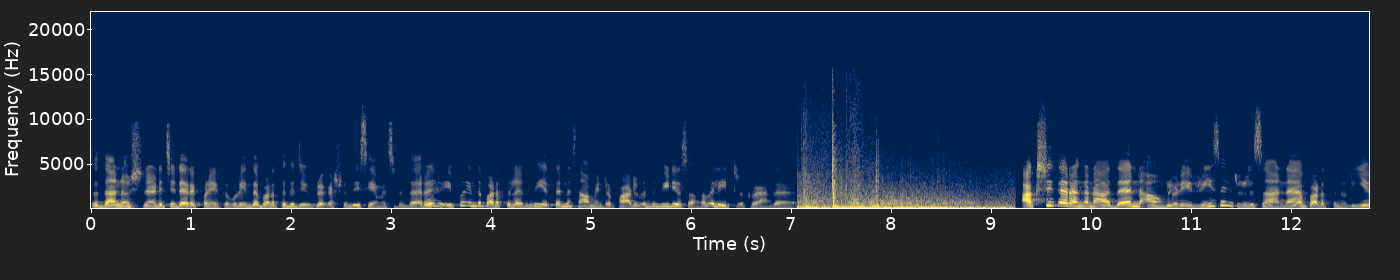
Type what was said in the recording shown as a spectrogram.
ஸோ தனுஷ் நடிச்சு டைரக்ட் பண்ணியிருக்கக்கூடிய இந்த படத்துக்கு ஜிவி பிரகாஷ் வந்து இசையமைச்சிருந்தாரு. இப்போ இந்த படத்துல இருந்து எத்தனை சாமின்ற பாடல் வந்து வீடியோ சாங்கை வெளியிட்டிருக்கிறாங்க. அக்ஷிதா ரங்கநாதன் அவங்களுடைய ரீசெண்ட் ரிலீஸ் ஆன படத்தினுடைய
